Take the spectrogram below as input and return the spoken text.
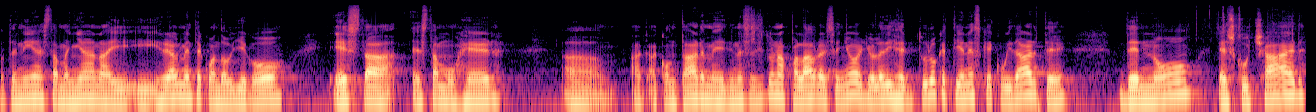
lo tenía esta mañana y, realmente cuando llegó esta, esta mujer a, contarme, necesito una palabra del Señor, yo le dije, tú lo que tienes que cuidarte de no escuchar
